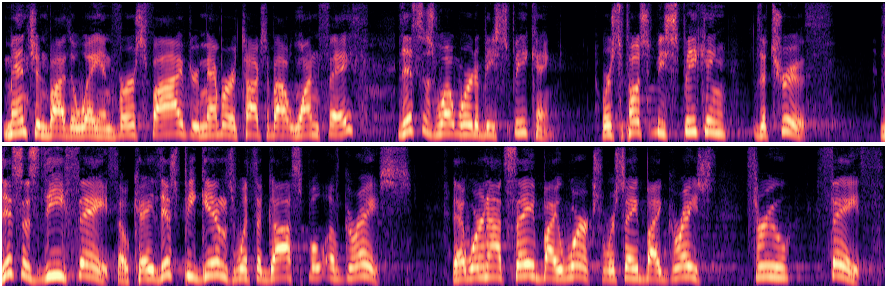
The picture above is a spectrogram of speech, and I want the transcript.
mentioned, by the way, in verse 5. Do you remember it talks about one faith? This is what we're to be speaking. We're supposed to be speaking the truth. This is the faith, okay? This begins with the gospel of grace. That we're not saved by works, we're saved by grace through faith.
